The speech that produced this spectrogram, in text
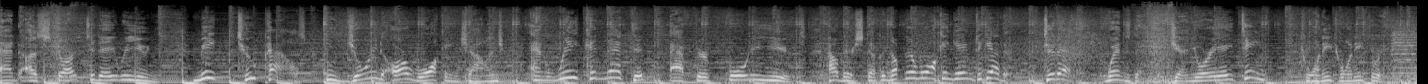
And a Start Today reunion. Meet two pals who joined our walking challenge and reconnected after 40 years. How they're stepping up their walking game together. Today, Wednesday, January 18th, 2023.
